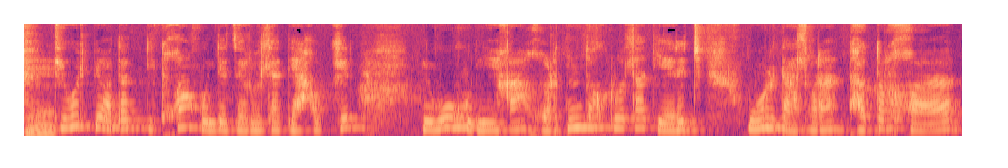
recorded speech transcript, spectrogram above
Тэгвэл би одоо тухайн хүндээ зориулаад яах вэ гэхээр нөгөө хүнийхээ хурдан тохируулаад ярьж үр даалгавраа тодорхой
